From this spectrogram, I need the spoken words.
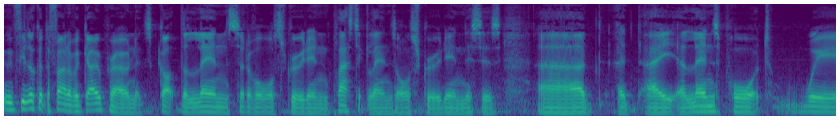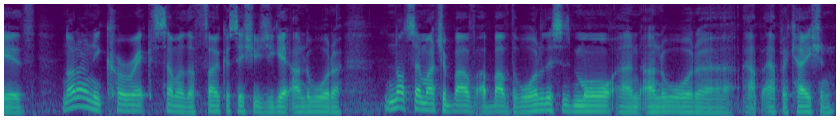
if you look at the front of a GoPro and it's got the lens sort of all screwed in, plastic lens all screwed in. This is uh, a, a, a lens port with not only correct some of the focus issues you get underwater, not so much above above the water. This is more an underwater ap- application.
